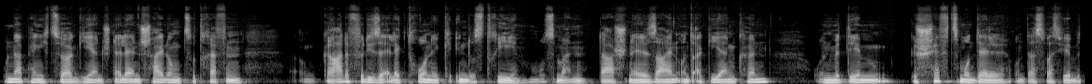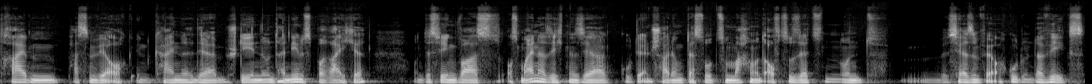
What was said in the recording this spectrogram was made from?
unabhängig zu agieren, schnelle Entscheidungen zu treffen. Gerade für diese Elektronikindustrie muss man da schnell sein und agieren können. Und mit dem Geschäftsmodell und das, was wir betreiben, passen wir auch in keine der bestehenden Unternehmensbereiche. Und deswegen war es aus meiner Sicht eine sehr gute Entscheidung, das so zu machen und aufzusetzen. Und bisher sind wir auch gut unterwegs.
